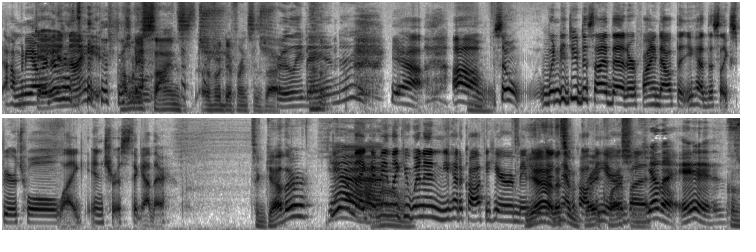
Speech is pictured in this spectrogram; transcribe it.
how many hours? Day and night. How many signs of a difference is that? Truly day and night. yeah. Um, so when did you decide that or find out that you had this like spiritual like interest together? Together? Yeah, like I mean, like you went in, and you had a coffee here, maybe Yeah, you didn't that's have a a coffee great here, question. but Yeah, that is. Because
